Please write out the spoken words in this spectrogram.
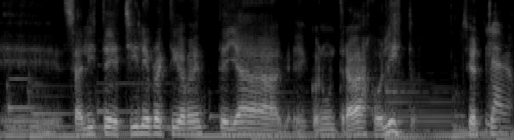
eh, saliste de Chile prácticamente ya eh, con un trabajo listo, ¿cierto? Claro.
